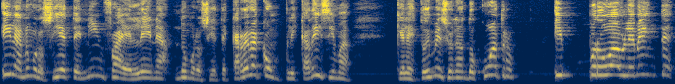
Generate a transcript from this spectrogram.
Y la número 7, Ninfa Elena, número 7. Carrera complicadísima que le estoy mencionando 4 y probablemente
